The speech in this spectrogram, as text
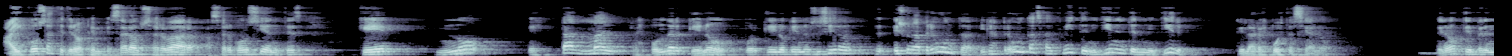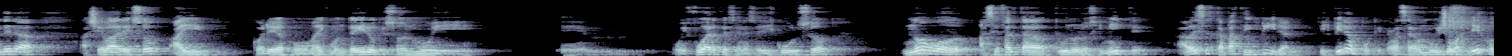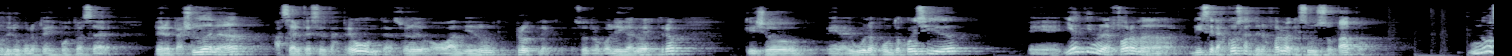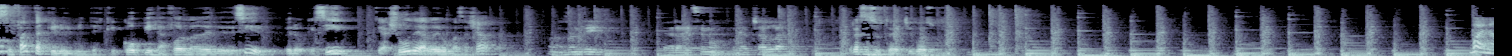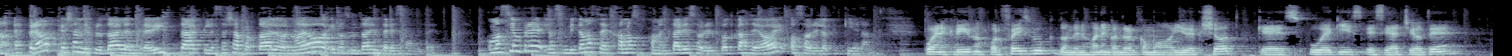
Hay cosas que tenemos que empezar a observar, a ser conscientes, que no está mal responder que no, porque lo que nos hicieron es una pregunta, y las preguntas admiten y tienen que admitir que la respuesta sea no. Tenemos que aprender a, llevar eso. Hay colegas como Mike Monteiro que son muy, em, muy fuertes en ese discurso. No hace falta que uno los imite. A veces capaz te inspiran. Te inspiran porque capaz se van mucho más lejos de lo que no estás dispuesto a hacer. Pero te ayudan a hacerte ciertas preguntas. o Andy Rutleck es otro colega nuestro que yo en algunos puntos coincido. Eh, y él tiene una forma, dice las cosas de una forma que es un sopapo no hace falta que lo imites, que copies la forma de él de decir, pero que sí te ayude a ver un más allá. Bueno, Santi, te agradecemos por la charla. Gracias a ustedes, chicos. Bueno, esperamos que hayan disfrutado de la entrevista, que les haya aportado algo nuevo y resultado interesante. Como siempre, los invitamos a dejarnos sus comentarios sobre el podcast de hoy o sobre lo que quieran. Pueden escribirnos por Facebook, donde nos van a encontrar como UXShot, que es UXSHOT,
